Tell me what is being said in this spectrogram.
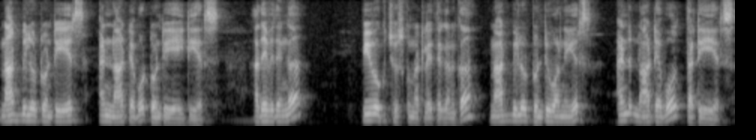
not below twenty years and not about twenty eight years అదేవిధంగా పీఓకి చూసుకున్నట్లయితే కనుక not below twenty one years and not above thirty years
